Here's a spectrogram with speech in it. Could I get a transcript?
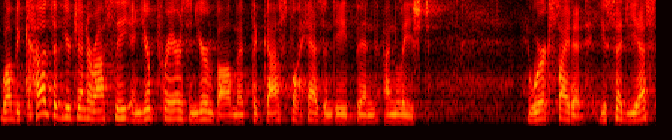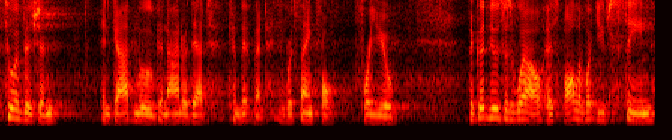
Well, because of your generosity and your prayers and your involvement, the gospel has indeed been unleashed. We're excited. You said yes to a vision, and God moved and honored that commitment. And we're thankful for you. The good news as well is all of what you've seen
